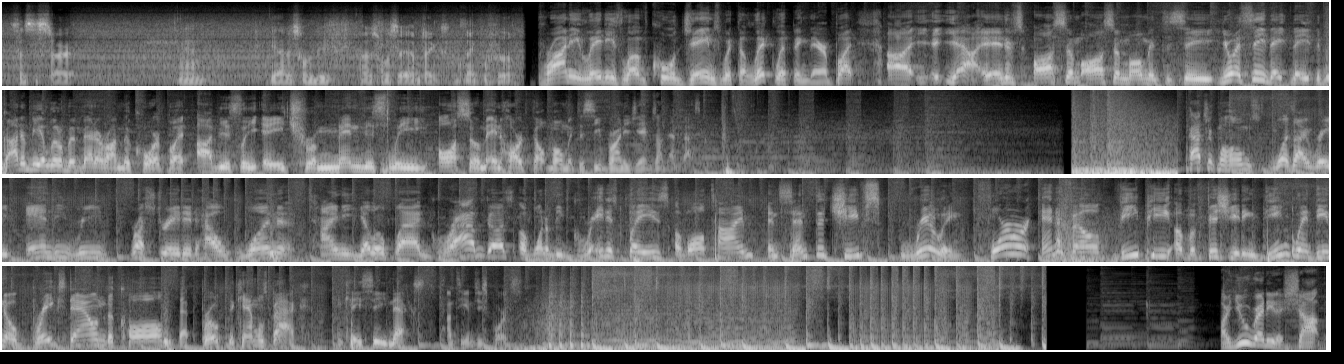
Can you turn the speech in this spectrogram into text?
since the start. And yeah, I just want to be I just want to say I'm thanks, thankful for them. Bronny ladies love cool James with the lick lipping there. But uh, yeah, it was awesome, awesome moment to see. USC, they, they, they've got to be a little bit better on the court, but obviously a tremendously awesome and heartfelt moment to see Bronny James on that basket. Patrick Mahomes was irate. Andy Reid frustrated how one tiny yellow flag grabbed us of one of the greatest plays of all time and sent the Chiefs reeling. Former NFL VP of officiating Dean Blandino breaks down the call that broke the camel's back. In KC next on TMZ Sports. Are you ready to shop?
